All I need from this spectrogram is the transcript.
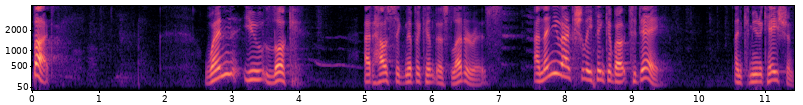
but when you look at how significant this letter is, and then you actually think about today, and communication,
